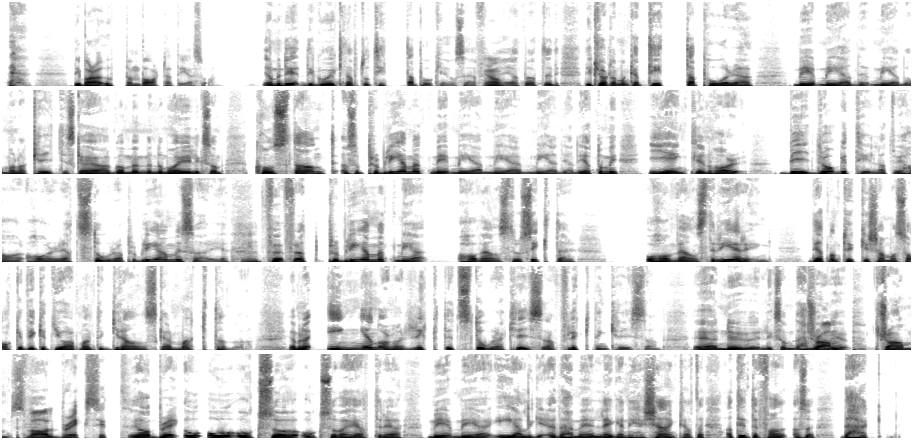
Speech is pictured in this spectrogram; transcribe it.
det är bara uppenbart att det är så. Ja men det, det går ju knappt att titta på kan jag säga för Ja. mig. Att, att det, det är klart att man kan titta på det med, med, med om man har kritiska ögon men, men de har ju liksom konstant, alltså problemet med, med, med media det är att de egentligen har bidragit till att vi har, har rätt stora problem i Sverige. Mm. För, för att problemet med att ha vänsteråsikter och ha en vänsterregering det är att man tycker samma saker vilket gör att man inte granskar makten. Va? Jag menar ingen av de här riktigt stora kriserna, flyktingkrisen, eh, nu liksom det här Trump. med Trumps Sval, Brexit. Ja, bre- och, och också, också vad heter det med, med el, det här med att lägga ner kärnkraften. Att det inte fanns, alltså det här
